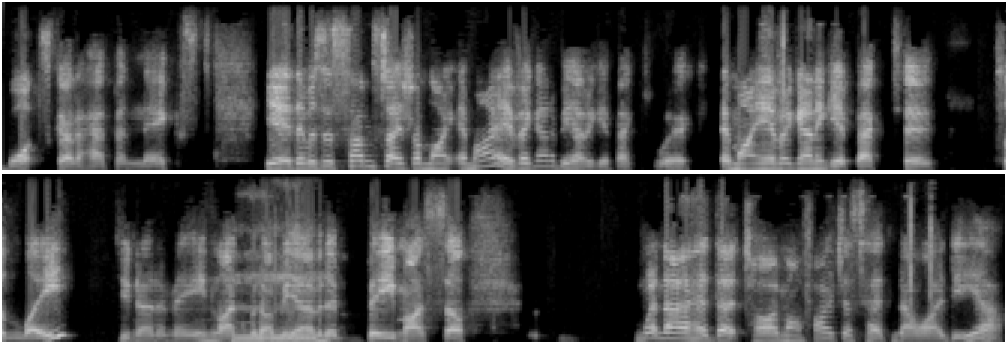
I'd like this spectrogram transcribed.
what's going to happen next. Yeah, there was a some stage I'm like, am I ever going to be able to get back to work? Am I ever going to get back to to lead? Do you know what I mean? Like, mm. would I be able to be myself? When I had that time off, I just had no idea,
